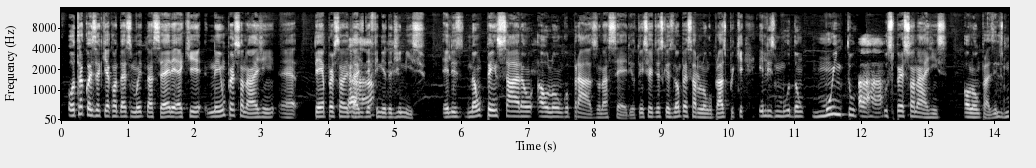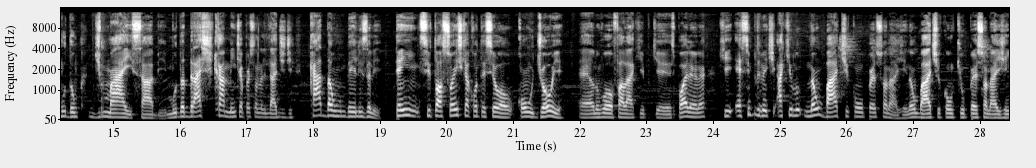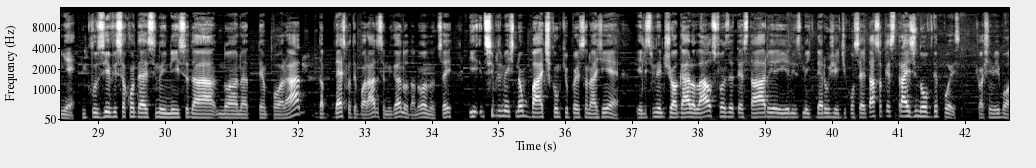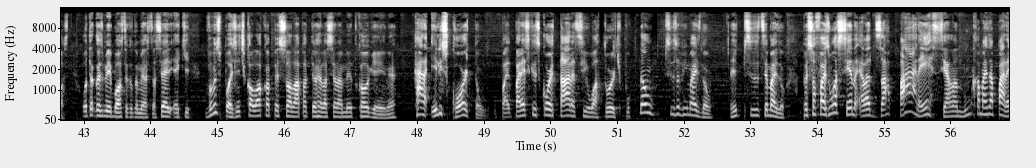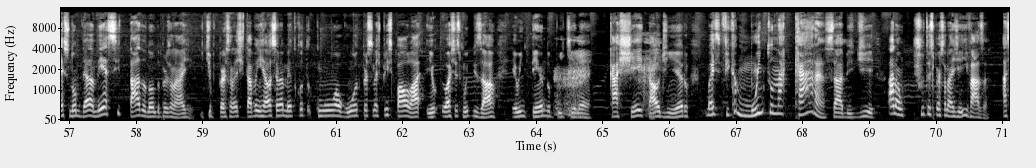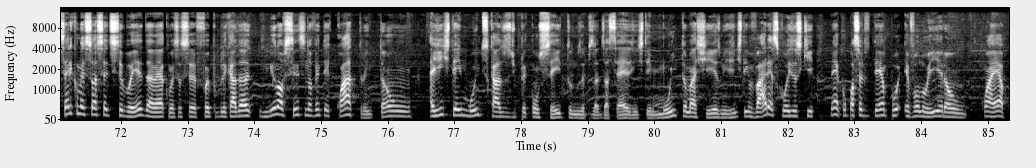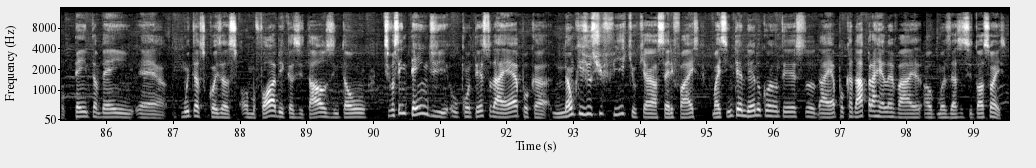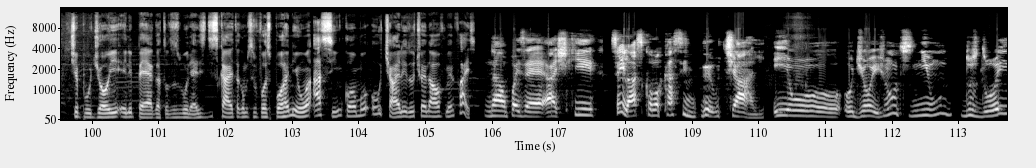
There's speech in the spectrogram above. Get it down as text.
Outra coisa que acontece muito na série é que nenhum personagem é, tem a personalidade definida de início. Eles não pensaram ao longo prazo na série. Eu tenho certeza que eles não pensaram ao longo prazo porque eles mudam muito os personagens ao longo prazo. Eles mudam demais, sabe? Muda drasticamente a personalidade de cada um deles ali. Tem situações que aconteceu com o Joey, é, eu não vou falar aqui porque é spoiler, né? Que é simplesmente aquilo não bate com o personagem, não bate com o que o personagem é. Inclusive, isso acontece no início da nona temporada, da décima temporada, se não me engano, ou da nona, não sei. E simplesmente não bate com o que o personagem é. Eles simplesmente jogaram lá, os fãs detestaram, e aí eles meio que deram um jeito de consertar, só que eles traz de novo depois. Que eu achei meio bosta. Outra coisa meio bosta que eu também acho da série é que, vamos supor, a gente coloca uma pessoa lá pra ter um relacionamento com alguém, né? Cara, eles cortam. Pa- Parece que eles cortaram assim o ator, tipo, não, precisa vir mais não. A gente precisa de ser mais não. A pessoa faz uma cena, ela desaparece, ela nunca mais aparece. O nome dela nem é citado o nome do personagem. E, tipo, o personagem que tava em relacionamento com, com algum outro personagem principal lá. Eu, eu acho isso muito bizarro. Eu entendo porque, né? Cachê e tal, dinheiro, mas fica muito na cara, sabe? De, ah não, chuta esse personagem aí e vaza. A série começou a ser distribuída, né? Começou a ser, foi publicada em 1994, então a gente tem muitos casos de preconceito nos episódios da série, a gente tem muito machismo e a gente tem várias coisas que, né, com o passar do tempo, evoluíram com a época. Tem também é, muitas coisas homofóbicas e tal, então se você entende o contexto da época, não que justifique o que a série faz, mas entendendo o contexto da época, dá pra relevar algumas dessas situações. Tipo, o Joey, ele pega todas as mulheres e descarta como se não fosse porra nenhuma, assim como o Charlie do Two and a Half Men faz. Não, pois é, acho que, sei lá, se colocasse o Charlie e o, o Joey juntos, nenhum dos dois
